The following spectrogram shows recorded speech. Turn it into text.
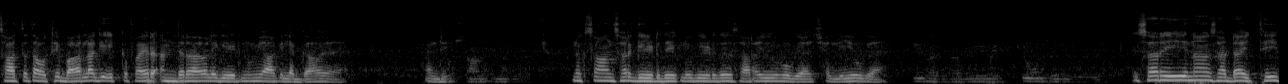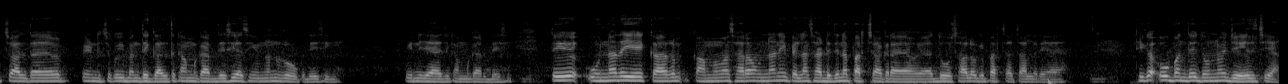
7 ਤਾਂ ਉੱਥੇ ਬਾਹਰ ਲੱਗੇ ਇੱਕ ਫਾਇਰ ਅੰਦਰ ਵਾਲੇ ਗੇਟ ਨੂੰ ਵੀ ਆ ਕੇ ਲੱਗਾ ਹੋਇਆ ਹੈ। ਹਾਂਜੀ। ਨੁਕਸਾਨ ਸਰ ਗੇਟ ਦੇਖ ਲਓ ਗੇਟ ਦਾ ਸਾਰਾ ਹੀ ਹੋ ਗਿਆ, ਛੱਲੀ ਹੋ ਗਿਆ। ਸਰ ਇਹ ਨਾ ਸਾਡਾ ਇੱਥੇ ਹੀ ਚੱਲਦਾ ਆ ਪਿੰਡ 'ਚ ਕੋਈ ਬੰਦੇ ਗਲਤ ਕੰਮ ਕਰਦੇ ਸੀ, ਅਸੀਂ ਉਹਨਾਂ ਨੂੰ ਰੋਕਦੇ ਸੀਗੇ। ਕੋਈ ਨਜਾਇਜ਼ ਕੰਮ ਕਰਦੇ ਸੀ। ਤੇ ਉਹਨਾਂ ਦਾ ਇਹ ਕਰ ਕੰਮ ਵਾ ਸਾਰਾ ਉਹਨਾਂ ਨੇ ਪਹਿਲਾਂ ਸਾਡੇ ਤੇ ਨਾ ਪਰਚਾ ਕਰਾਇਆ ਹੋਇਆ। 2 ਸਾਲ ਹੋ ਗਏ ਪਰਚਾ ਚੱਲ ਰਿਹਾ ਆ। ਠੀਕ ਆ, ਉਹ ਬੰਦੇ ਦੋਨੋਂ ਜੇਲ੍ਹ 'ਚ ਆ।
